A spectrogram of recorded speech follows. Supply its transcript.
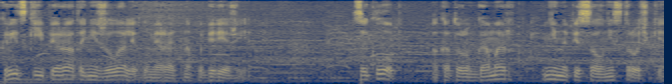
Критские пираты не желали умирать на побережье. Циклоп, о котором Гомер не написал ни строчки,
